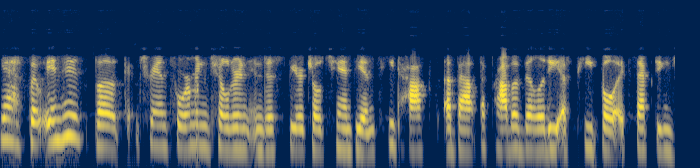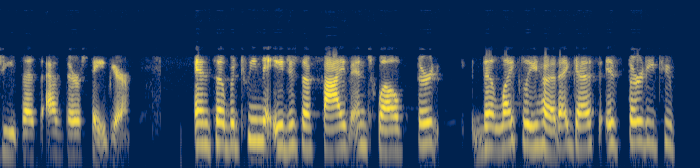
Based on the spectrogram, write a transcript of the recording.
Yeah, so in his book, Transforming Children into Spiritual Champions, he talks about the probability of people accepting Jesus as their Savior. And so between the ages of 5 and 12, 30, the likelihood, I guess, is 32%.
